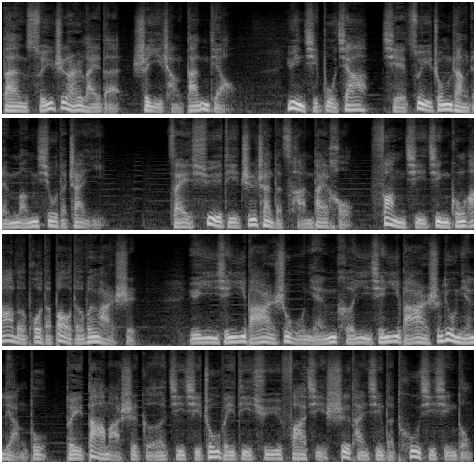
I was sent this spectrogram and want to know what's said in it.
但随之而来的是一场单调、运气不佳且最终让人蒙羞的战役。在血地之战的惨败后，放弃进攻阿勒颇的鲍德温二世，于一千一百二十五年和一千一百二十六年两度对大马士革及其周围地区发起试探性的突袭行动，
